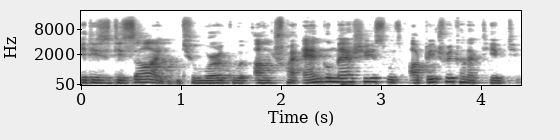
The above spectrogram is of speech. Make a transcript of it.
It is designed to work with, on triangle meshes with arbitrary connectivity.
